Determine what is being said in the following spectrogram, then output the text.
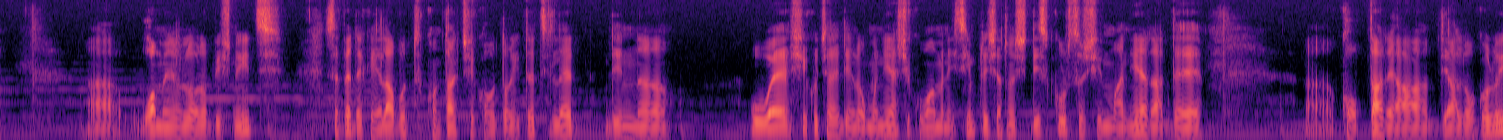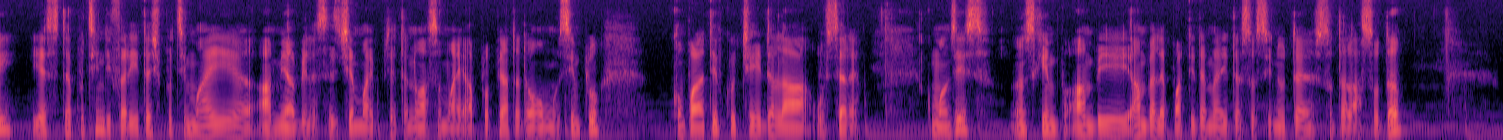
uh, oamenilor obișnuiți. Se vede că el a avut contact și cu autoritățile din uh, UE și cu cele din România și cu oamenii simpli și atunci discursul și maniera de uh, cooptare a dialogului este puțin diferită și puțin mai uh, amiabilă, să zicem, mai prietenoasă, mai apropiată de omul simplu, comparativ cu cei de la USR. Cum am zis, în schimb, ambii, ambele partide merită susținute 100%,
